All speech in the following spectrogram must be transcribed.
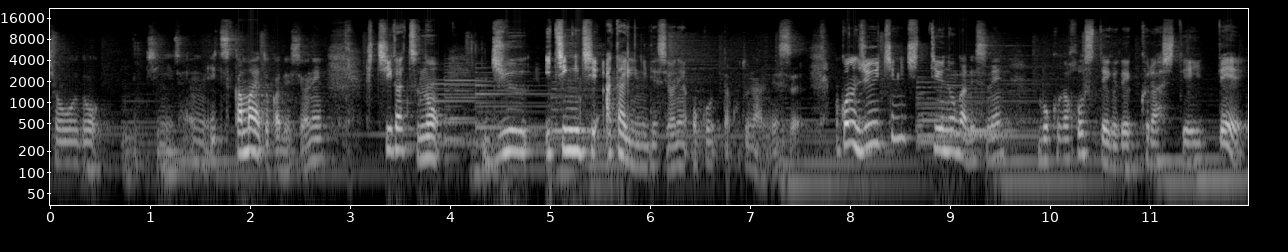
ちょうど1、2、3、5日前とかですよね。7月の11日あたりにですよね、起こったことなんです。この11日っていうのがですね、僕がホステルで暮らしていて、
